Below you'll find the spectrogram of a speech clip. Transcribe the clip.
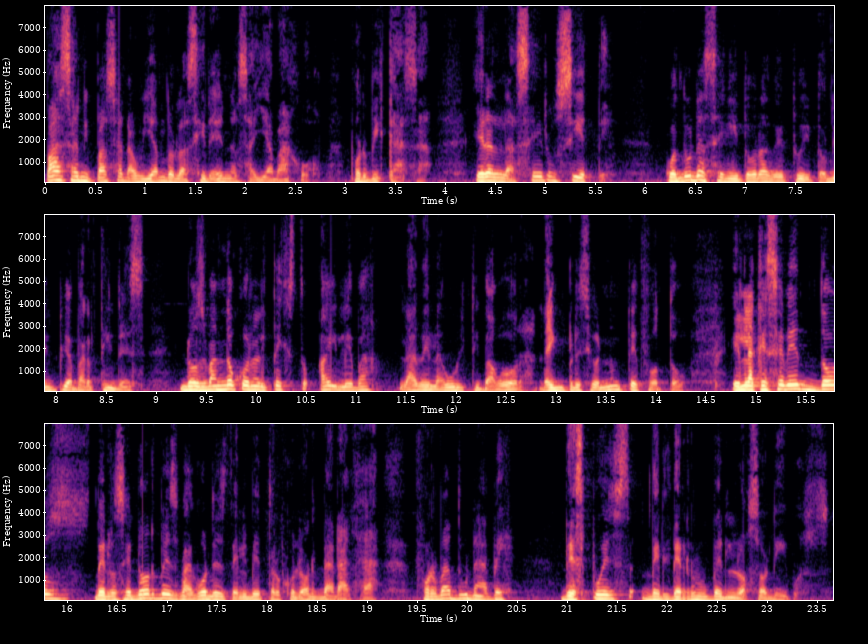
Pasan y pasan aullando las sirenas allá abajo, por mi casa. Eran las 07, cuando una seguidora de Twitter, Olimpia Martínez, nos mandó con el texto, ahí le va, la de la última hora, la impresionante foto, en la que se ven dos de los enormes vagones del metro color naranja, formando una B después del derrumbe en los olivos.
